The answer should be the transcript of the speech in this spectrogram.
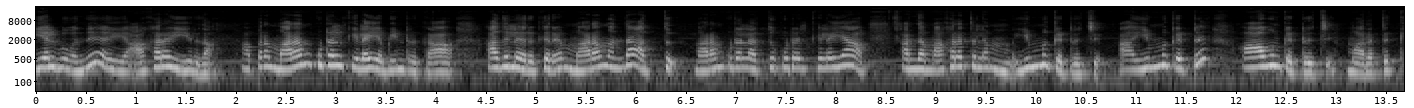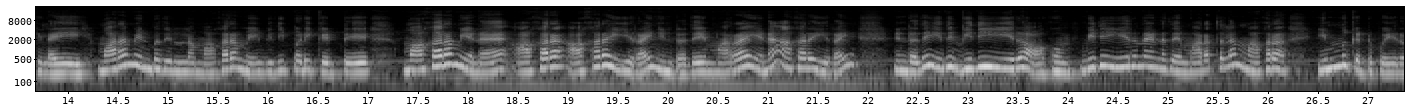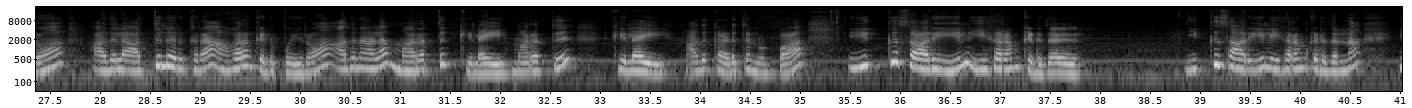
இயல்பு வந்து அகர ஈறு தான். அப்புறம் மரம் குடல் கிளை அப்படின்னு இருக்கா? அதில் இருக்கிற மரம் வந்து அத்து. மரம் குடல் அத்து குடல் கிளையா? அந்த மகரத்தில் இம்மு கெட்டுருச்சு. இம்மு கெட்டு ஆவும் கெட்டுருச்சு. மரத்து கிளை. மரம் என்பதில் உள்ள மகரமை விதிப்படி கெட்டு மகரம் என அகர அகர இறை நின்றது. மர என அகர இறை நின்றது. இது விதி ஈறு ஆகும். விதி ஈறுனா என்னது? மரத்தில் மகரம் இம்மு கெட்டு போயிடும் அதில் அத்தில் இருக்கிற அகரம் கெட்டு போயிடும் அதனால் மரத்து கிளை மரத்து கிளை. அதுக்கு அடுத்த நுட்பா இக்கு சாரியில் இகரம் கெடுதல். இக்கு சாரியில் இகரம் கெடுதல்னா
